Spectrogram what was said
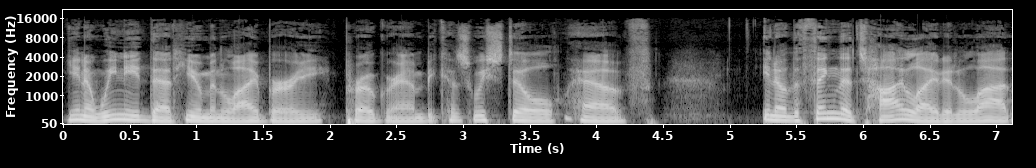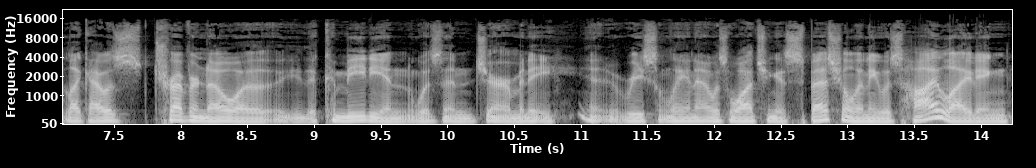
you know, we need that human library program because we still have, you know, the thing that's highlighted a lot. Like I was Trevor Noah, the comedian, was in Germany uh, recently, and I was watching his special, and he was highlighting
